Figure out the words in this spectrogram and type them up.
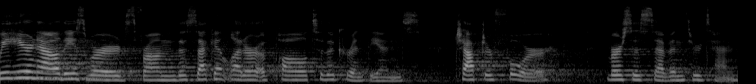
We hear now these words from the second letter of Paul to the Corinthians, chapter 4, verses 7 through 10.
